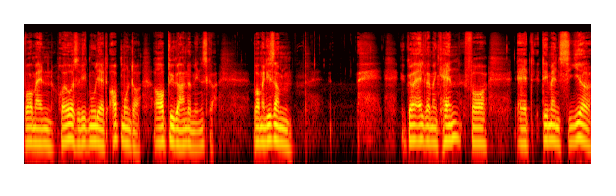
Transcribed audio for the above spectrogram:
Hvor man prøver så vidt muligt at opmuntre og opbygge andre mennesker hvor man ligesom øh, gør alt, hvad man kan for, at det, man siger,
